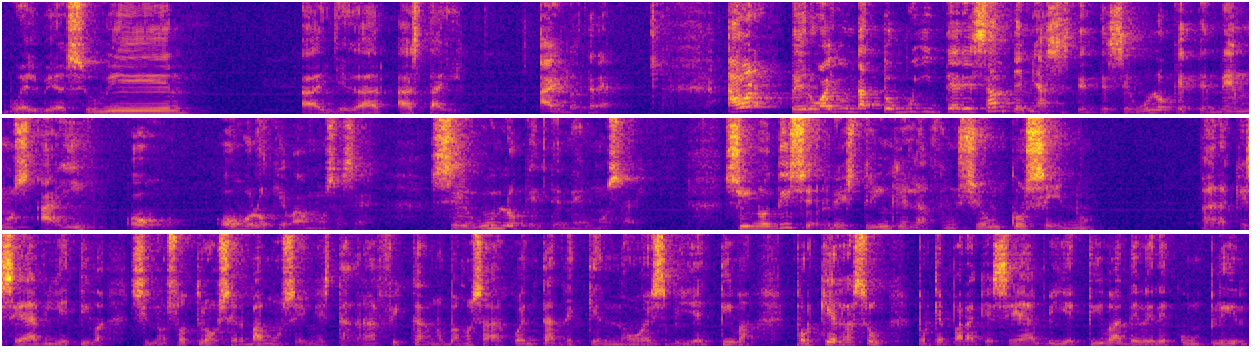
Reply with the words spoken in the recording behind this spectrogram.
Vuelve a subir al llegar hasta ahí. Ahí lo tenemos. Ahora, pero hay un dato muy interesante, mi asistente, según lo que tenemos ahí. Ojo, ojo lo que vamos a hacer. Según lo que tenemos ahí. Si nos dice restringe la función coseno, para que sea biyectiva. Si nosotros observamos en esta gráfica, nos vamos a dar cuenta de que no es biyectiva. ¿Por qué razón? Porque para que sea biyectiva debe de cumplir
